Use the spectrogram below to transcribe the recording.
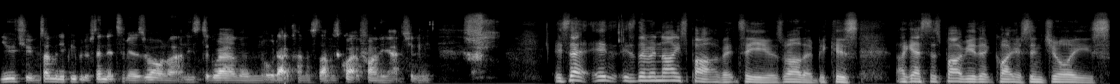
YouTube. So many people have sent it to me as well, like on Instagram and all that kind of stuff. It's quite funny actually. Is there is, is there a nice part of it to you as well, though? Because I guess there's part of you that quite just enjoys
